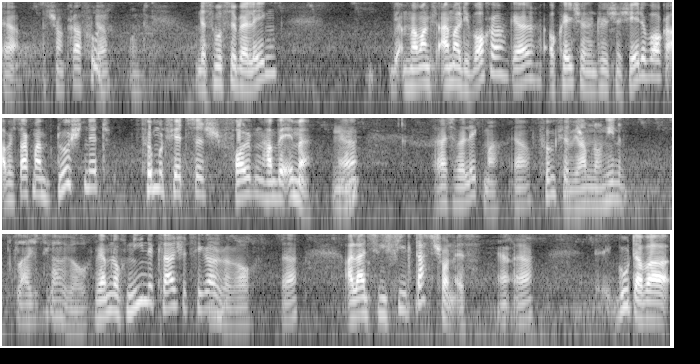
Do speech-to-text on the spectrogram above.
Ja, das ist schon krass. Cool. Gell? Und Und jetzt musst du überlegen, wir machen es einmal die Woche, gell? Okay, ich natürlich nicht jede Woche, aber ich sag mal im Durchschnitt 45 Folgen haben wir immer. Ja? Ja, jetzt überleg mal, ja, 45. wir haben noch nie eine gleiche Zigarre geraucht. Wir haben noch nie eine gleiche Zigarre geraucht. Ja? Allein wie viel das schon ist. Ja. Gut, da war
